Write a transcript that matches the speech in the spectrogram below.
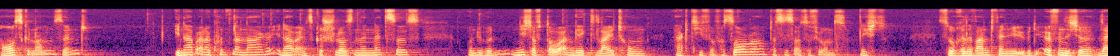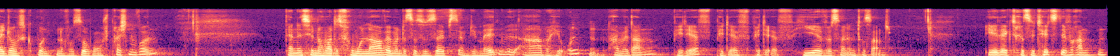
Ausgenommen sind innerhalb einer Kundenanlage, innerhalb eines geschlossenen Netzes und über nicht auf Dauer angelegte Leitungen aktive Versorger. Das ist also für uns nicht so relevant, wenn wir über die öffentliche leitungsgebundene Versorgung sprechen wollen. Dann ist hier nochmal das Formular, wenn man das also selbst irgendwie melden will. Aber hier unten haben wir dann PDF, PDF, PDF. Hier wird es dann interessant. Elektrizitätslieferanten,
